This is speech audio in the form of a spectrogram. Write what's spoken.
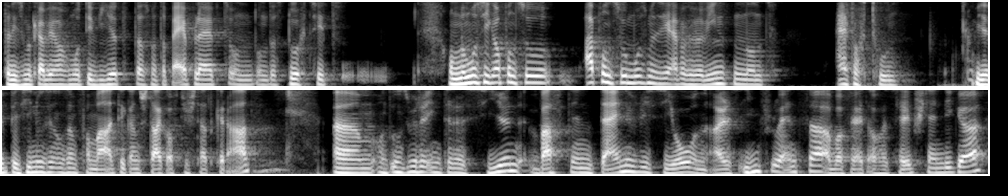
dann ist man, glaube ich, auch motiviert, dass man dabei bleibt und, und das durchzieht. Und man muss sich ab und zu, ab und zu muss man sich einfach überwinden und einfach tun. Wir beziehen uns in unserem Format ganz stark auf die Stadt Graz. Ähm, und uns würde interessieren, was denn deine Vision als Influencer, aber vielleicht auch als Selbstständiger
